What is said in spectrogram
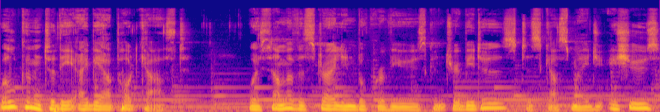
Welcome to the ABR podcast, where some of Australian Book Review's contributors discuss major issues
